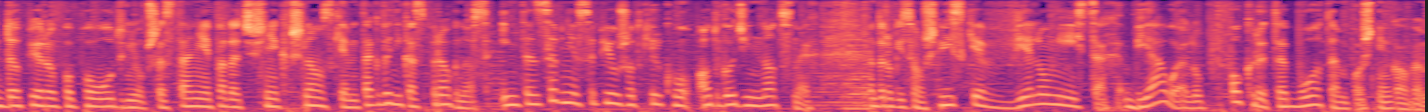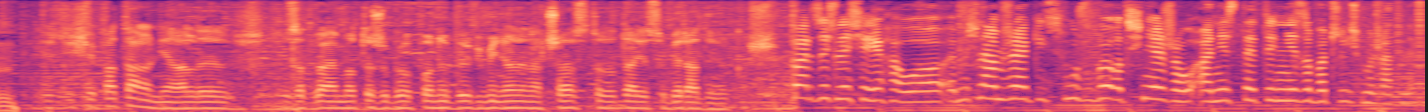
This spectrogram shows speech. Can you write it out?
Dopiero po południu przestanie padać śnieg w Śląskiem. Tak wynika z prognoz. Intensywnie sypie już od kilku od godzin nocnych. Drogi są śliskie w wielu miejscach, białe lub pokryte błotem pośniegowym. Jeździ się fatalnie, ale zadbałem o to, żeby opony były wymienione na czas, to daję sobie radę jakoś. Bardzo źle się jechało. Myślałam, że jakieś służby odśnieżą, a niestety nie zobaczyliśmy żadnych.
